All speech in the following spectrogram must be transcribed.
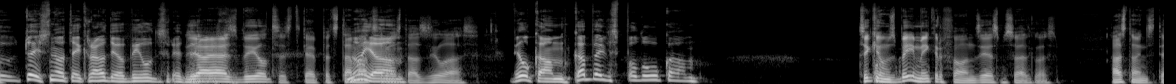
Nu, tu esi noteikti radio bildes redzējis. Jā, jā, es bildes, es tikai pēc tam Nu, nu, jā. atceros tās zilās. Vilkām kabeļus pa lūkām. Cik jums bija mikrofona dziesmu svētkos? 80.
